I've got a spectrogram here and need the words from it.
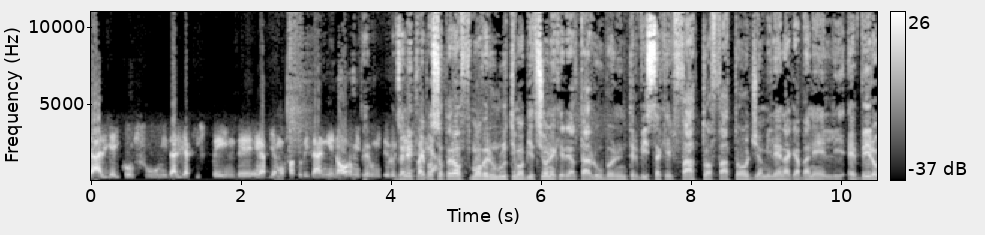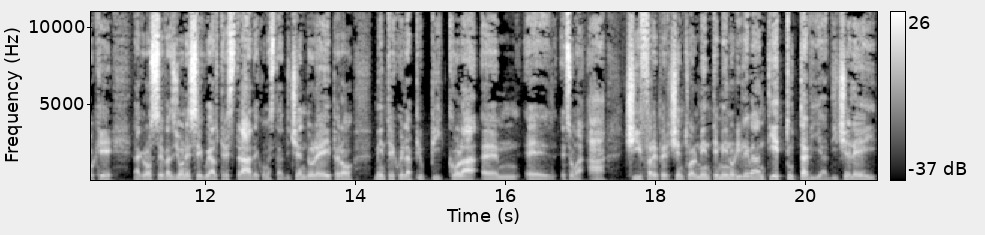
dagli ai consumi, dagli a chi spende e abbiamo fatto dei danni enormi per un'ideologia Zanetti, le posso però muovere un'ultima obiezione che in realtà rubo in un'intervista che il Fatto ha fatto oggi a Milena Gabanelli. È vero che la grossa evasione segue altre strade, come sta dicendo lei, però mentre quella più piccola ehm, è, insomma, ha cifre percentualmente meno rilevanti e tuttavia, dice lei,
